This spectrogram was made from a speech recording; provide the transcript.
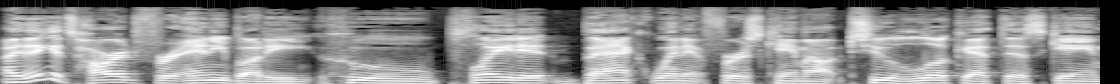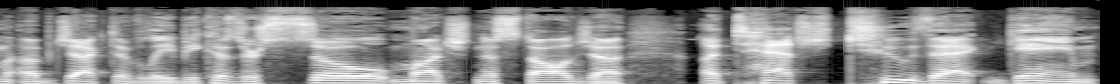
I think it's hard for anybody who played it back when it first came out to look at this game objectively because there's so much nostalgia attached to that game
